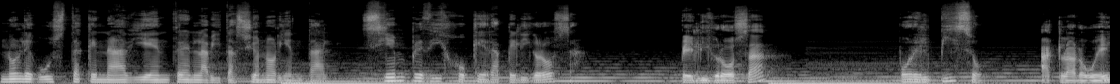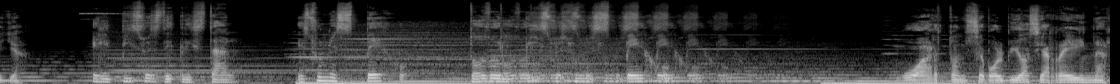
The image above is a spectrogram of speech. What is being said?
no le gusta que nadie entre en la habitación oriental. Siempre dijo que era peligrosa. ¿Peligrosa? Por el piso, aclaró ella. El piso es de cristal. Es un espejo. Todo el piso es un espejo. Wharton se volvió hacia Reynard,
